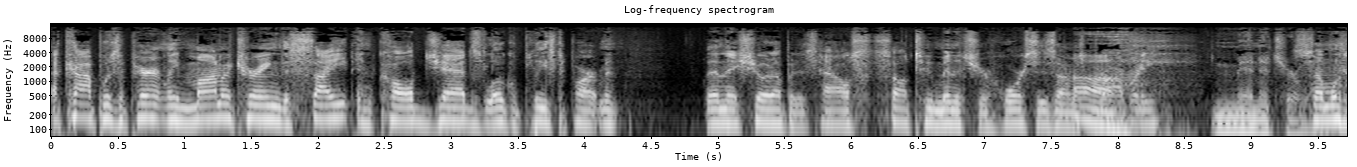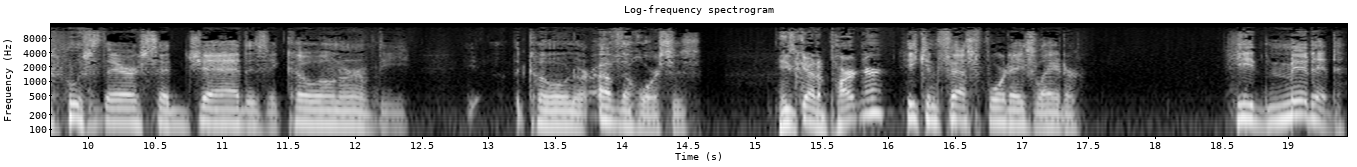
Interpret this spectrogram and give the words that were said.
A cop was apparently monitoring the site and called Jad's local police department. Then they showed up at his house, saw two miniature horses on his Oh, property. Miniature. one. Someone who was there said Jad is a co-owner of the the co-owner of the horses. He's got a partner? He confessed four days later. He admitted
